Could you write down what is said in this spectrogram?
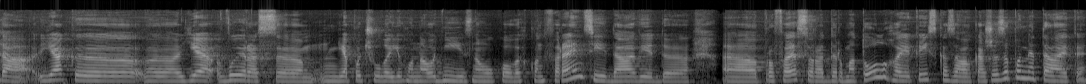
да. Як е, є вираз, я почула його на одній із наукових конференцій да, від е, професора-дерматолога, який сказав, каже, запам'ятайте,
